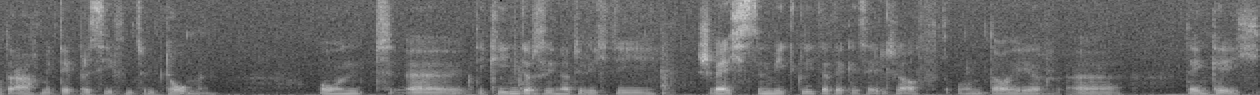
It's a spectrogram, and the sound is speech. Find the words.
oder auch mit depressiven Symptomen. Und äh, die Kinder sind natürlich die schwächsten Mitglieder der Gesellschaft und daher äh, denke ich,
